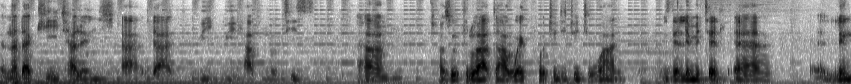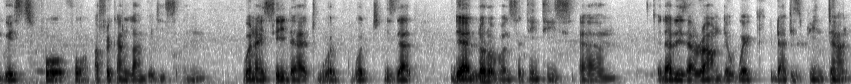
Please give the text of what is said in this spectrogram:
Another key challenge uh, that we, we have noticed um, also throughout our work for 2021 is the limited uh, linguists for, for African languages. And when I say that, what, what is that? There are a lot of uncertainties um, that is around the work that is being done.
